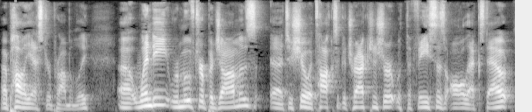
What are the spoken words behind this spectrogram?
Uh, polyester, probably. Uh, Wendy removed her pajamas uh, to show a toxic attraction shirt with the faces all X'd out.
